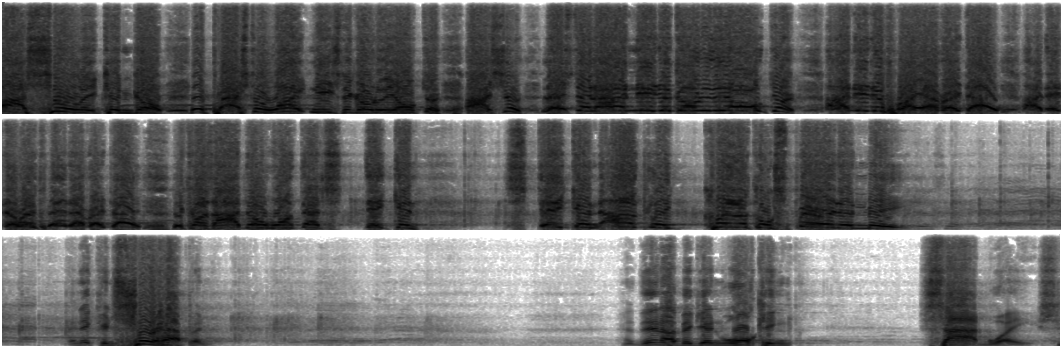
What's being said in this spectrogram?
I surely can go. If Pastor White needs to go to the altar, I sure, listen, I need to go to the altar. I need to pray every day. I need to repent every day because I don't want that stinking, stinking, ugly, critical spirit in me. And it can sure happen. And then I begin walking sideways.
